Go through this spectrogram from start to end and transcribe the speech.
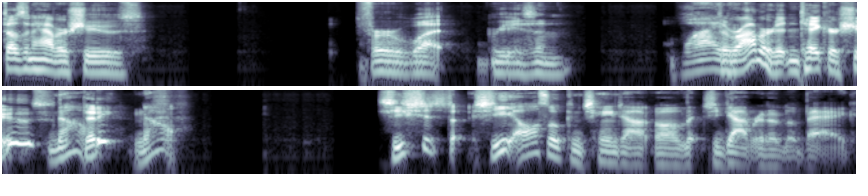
doesn't have her shoes. For what reason? Why? The robber didn't take her shoes. No. Did he? No. She should. She also can change out. Well, she got rid of the bag,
